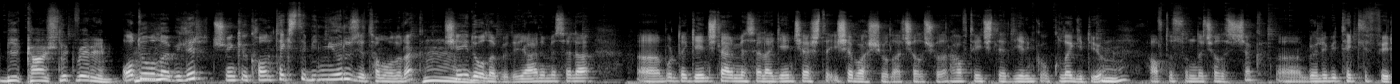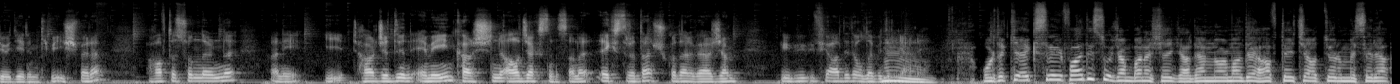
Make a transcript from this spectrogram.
bir karşılık vereyim. O da olabilir. Çünkü konteksti bilmiyoruz ya tam olarak. Şey de olabilir. Yani mesela e, burada gençler mesela genç yaşta işe başlıyorlar, çalışıyorlar. Hafta içleri diyelim ki okula gidiyor. Hafta sonunda çalışacak. E, Böyle bir teklif veriyor diyelim ki bir işveren. Hafta sonlarını hani harcadığın emeğin karşılığını alacaksın. Sana ekstradan şu kadar vereceğim bir, bir, bir ifade de olabilir yani. Oradaki ekstra ifadesi hocam bana şey geldi. Yani normalde hafta içi atıyorum mesela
